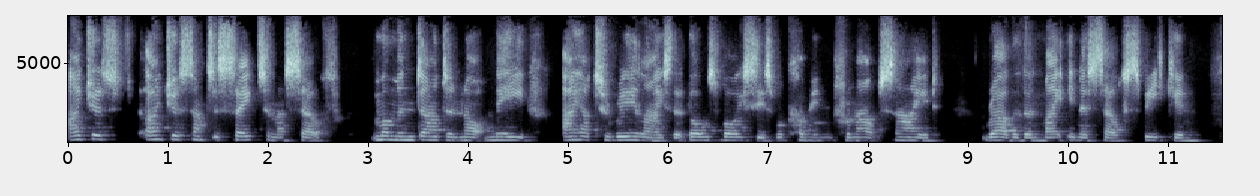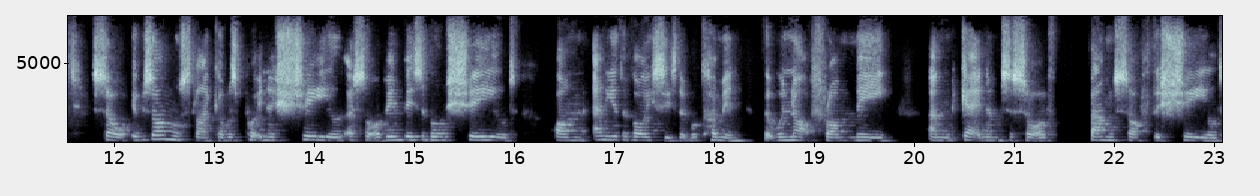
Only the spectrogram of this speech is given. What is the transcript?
I just I just had to say to myself, Mum and Dad are not me. I had to realize that those voices were coming from outside rather than my inner self speaking. So it was almost like I was putting a shield, a sort of invisible shield on any of the voices that were coming that were not from me and getting them to sort of bounce off the shield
